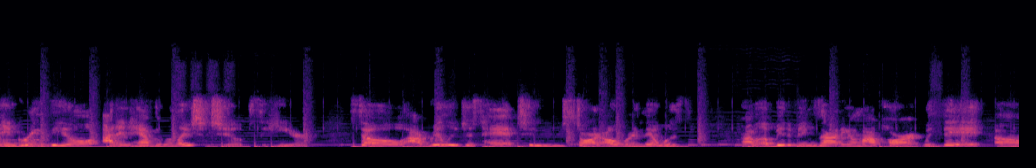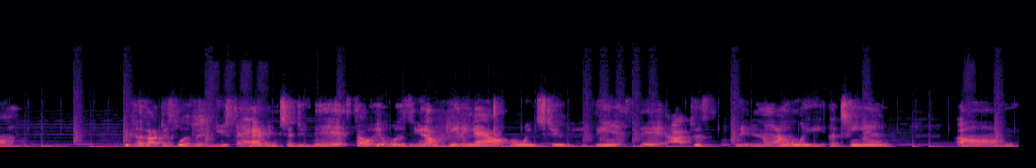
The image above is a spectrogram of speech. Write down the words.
in Greenville, I didn't have the relationships here. So I really just had to start over, and there was probably a bit of anxiety on my part with that. Um, because I just wasn't used to having to do that. So it was, you know, getting out, going to events that I just didn't normally attend, um,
